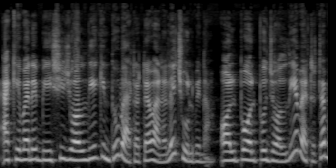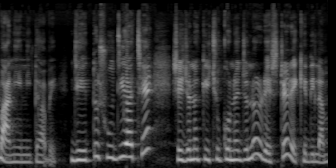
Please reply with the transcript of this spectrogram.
একেবারে বেশি জল দিয়ে কিন্তু ব্যাটারটা বানালে চলবে না। অল্প অল্প জল দিয়ে ব্যাটারটা বানিয়ে নিতে হবে। যেহেতু সুজি আছে সেই জন্য কিছুক্ষণের জন্য রেস্টে রেখে দিলাম।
